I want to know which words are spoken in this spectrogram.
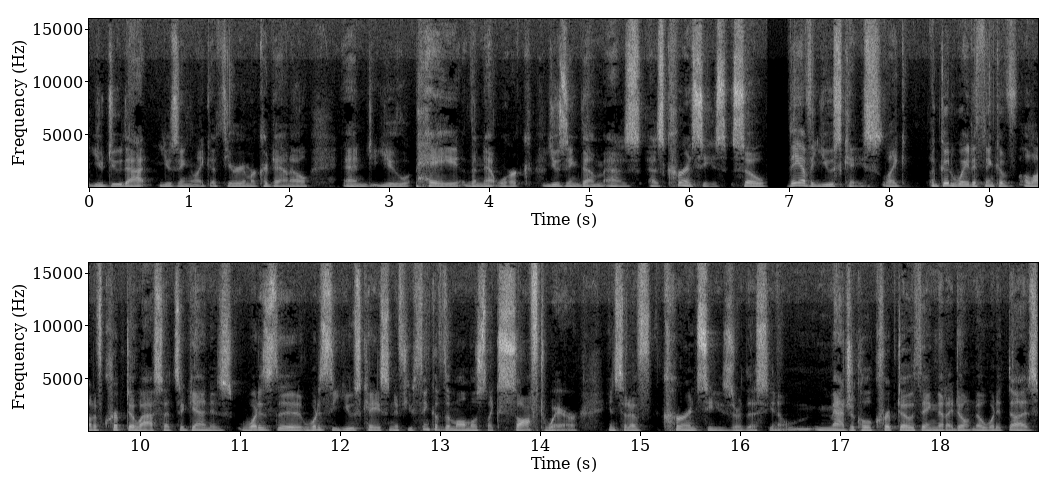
you do that using like Ethereum or Cardano and you pay the network using them as, as currencies. So they have a use case. Like a good way to think of a lot of crypto assets again is what is the what is the use case? And if you think of them almost like software instead of currencies or this you know magical crypto thing that I don't know what it does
